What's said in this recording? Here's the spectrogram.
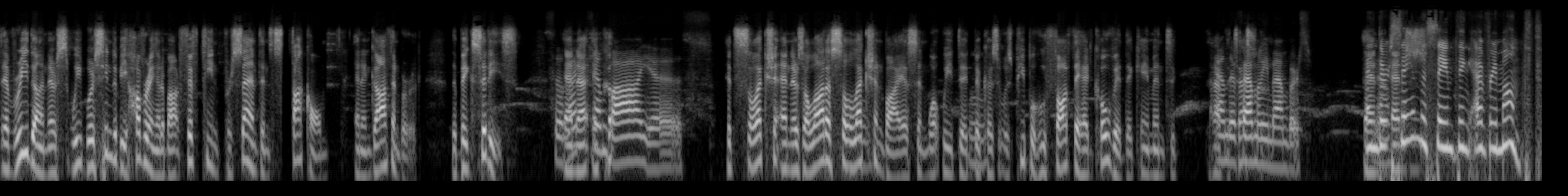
they've redone. There's we we seem to be hovering at about 15% in Stockholm and in Gothenburg, the big cities. Selection and, uh, and, bias it's selection and there's a lot of selection bias in what we did mm. because it was people who thought they had covid that came in to have and the their family members and, and they're and, saying the same thing every month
